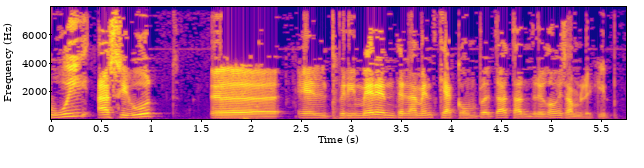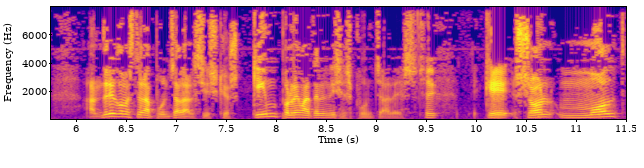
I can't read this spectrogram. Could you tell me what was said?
avui ha sigut eh, el primer entrenament que ha completat André Gómez amb l'equip. André Gómez té una punxada als isquios. Quin problema tenen aquestes punxades? Sí. Que són molt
